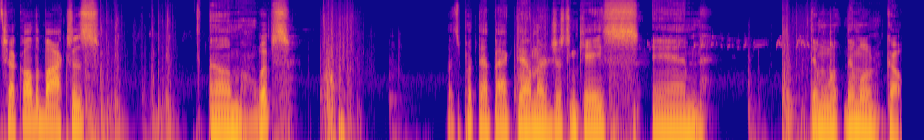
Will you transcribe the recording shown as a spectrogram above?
Check all the boxes. Um, whoops. Let's put that back down there just in case, and then we'll then we'll go.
